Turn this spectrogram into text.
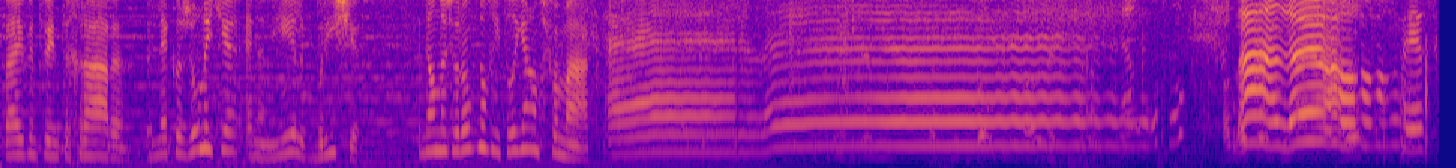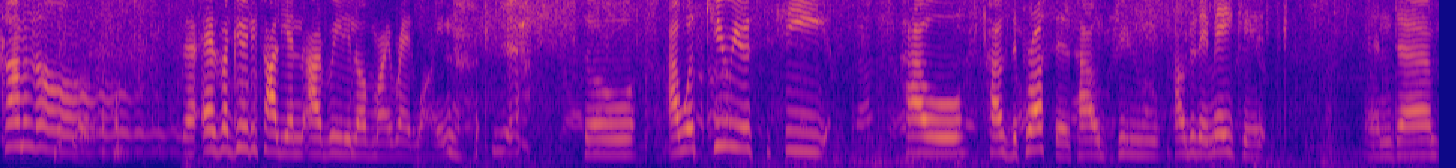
25 graden, een lekker zonnetje en een heerlijk briesje. En dan is er ook nog Italiaans vermaak. As a good Italian, I really love my red wine. Yeah. So I was curious to see how how's the process. How do how do they make it? And um,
